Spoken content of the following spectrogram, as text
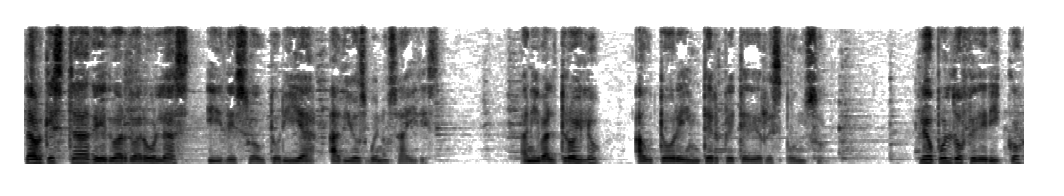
La orquesta de Eduardo Arolas y de su autoría Adiós Buenos Aires. Aníbal Troilo, autor e intérprete de Responso. Leopoldo Federico,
